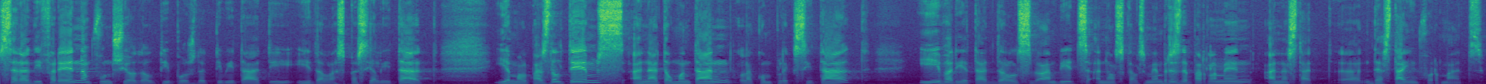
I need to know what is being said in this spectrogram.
serà diferent en funció del tipus d'activitat i, i de l'especialitat. I amb el pas del temps ha anat augmentant la complexitat i varietat dels àmbits en els que els membres de Parlament han estat eh, d'estar informats.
